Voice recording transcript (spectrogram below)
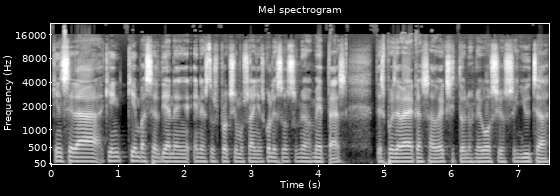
¿Quién, será, quién, quién va a ser Diana en, estos próximos años? ¿Cuáles son sus nuevas metas después de haber alcanzado éxito en los negocios en Utah?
